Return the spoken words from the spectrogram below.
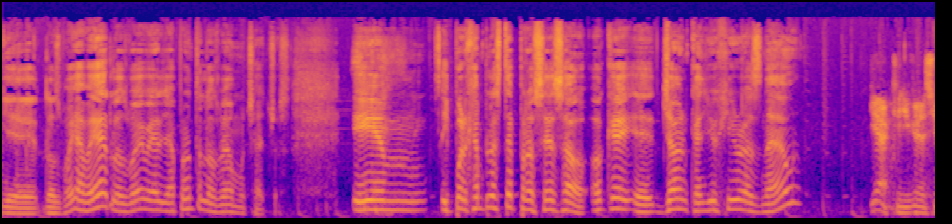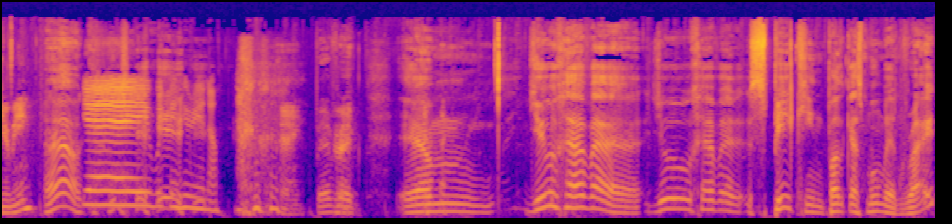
Y, eh, los voy a ver, los voy a ver, ya pronto los veo muchachos. Y, mm, y por ejemplo, este proceso. Ok, eh, John, can you hear us now? Yeah, can you guys hear me? Ah, ok. Yay, we can hear you now. Okay. Perfect. Um, you have a you have a speaking podcast movement, right?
